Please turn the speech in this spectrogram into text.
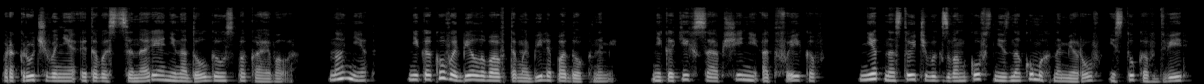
Прокручивание этого сценария ненадолго успокаивало. Но нет, никакого белого автомобиля под окнами, никаких сообщений от фейков, нет настойчивых звонков с незнакомых номеров и стука в дверь.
